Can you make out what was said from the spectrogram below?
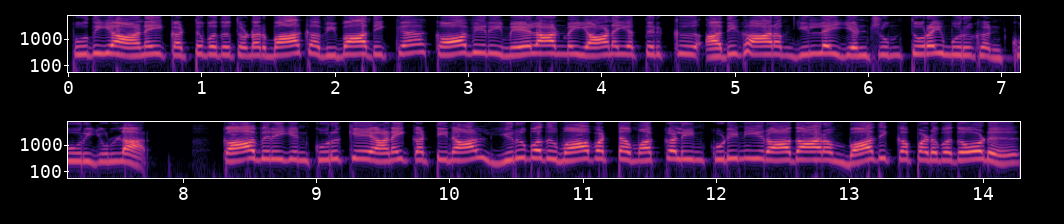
புதிய அணை கட்டுவது தொடர்பாக விவாதிக்க காவிரி மேலாண்மை ஆணையத்திற்கு அதிகாரம் இல்லை என்றும் துரைமுருகன் கூறியுள்ளார். காவிரியின் குறுக்கே அணை கட்டினால் இருபது மாவட்ட மக்களின் குடிநீர் ஆதாரம் பாதிக்கப்படுவதோடு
